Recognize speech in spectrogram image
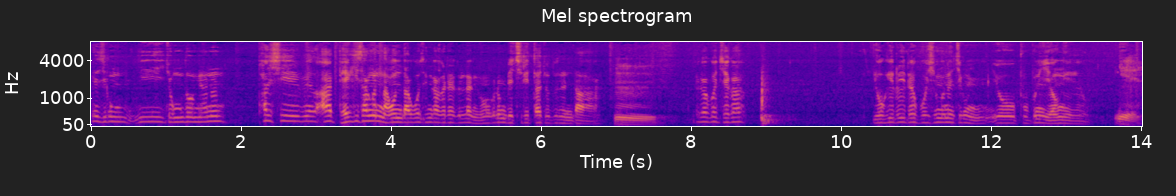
지금 이 정도면은 80에, 아, 100 이상은 나온다고 생각을 해걸랑요. 그럼 며칠 있다 줘도 된다. 음, 그래갖고 제가 여기를 이렇게 보시면은 지금 요 부분이 0이에요. 예.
